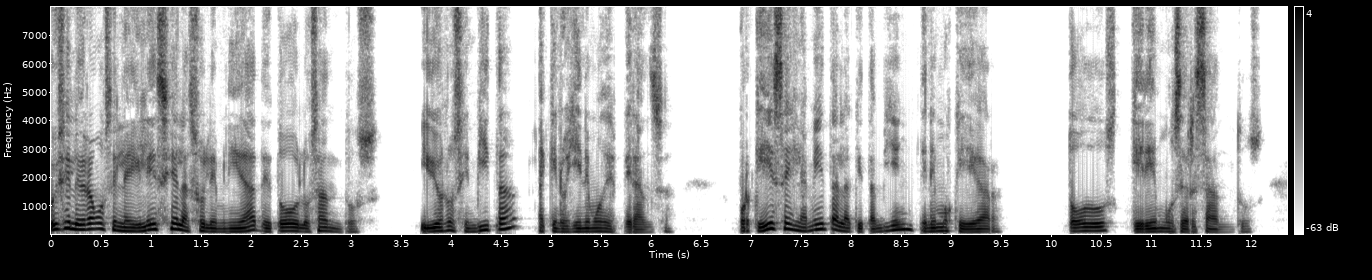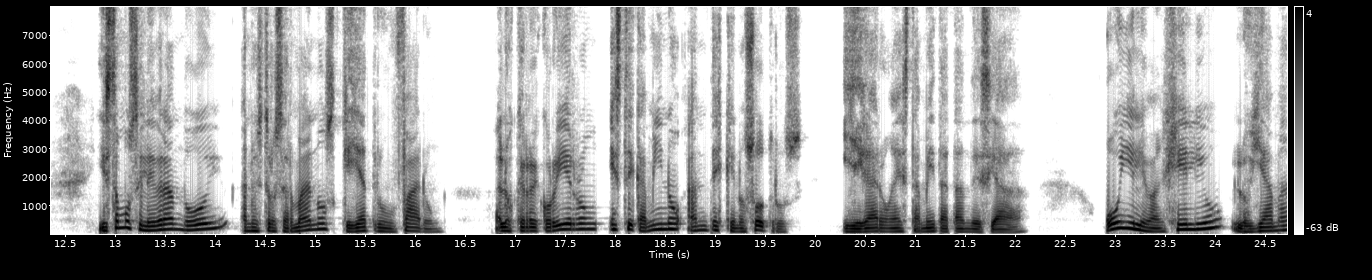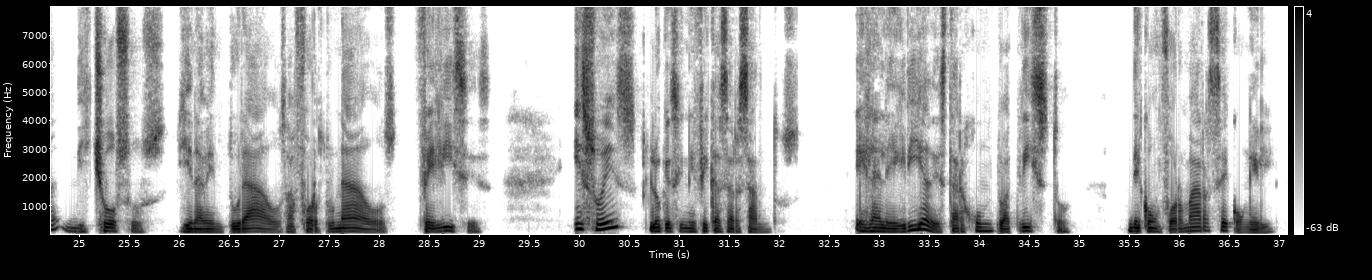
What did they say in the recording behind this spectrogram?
Hoy celebramos en la iglesia la solemnidad de todos los santos y Dios nos invita a que nos llenemos de esperanza, porque esa es la meta a la que también tenemos que llegar. Todos queremos ser santos. Y estamos celebrando hoy a nuestros hermanos que ya triunfaron, a los que recorrieron este camino antes que nosotros y llegaron a esta meta tan deseada. Hoy el Evangelio los llama dichosos, bienaventurados, afortunados, felices. Eso es lo que significa ser santos. Es la alegría de estar junto a Cristo, de conformarse con Él.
